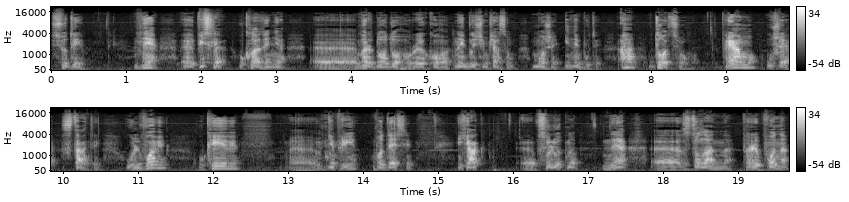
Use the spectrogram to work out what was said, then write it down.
сюди. Не е, після укладення е, мирного договору, якого найближчим часом може і не бути, а до цього прямо уже стати у Львові, у Києві, в Дніпрі, в Одесі, як е, абсолютно не е, перепона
